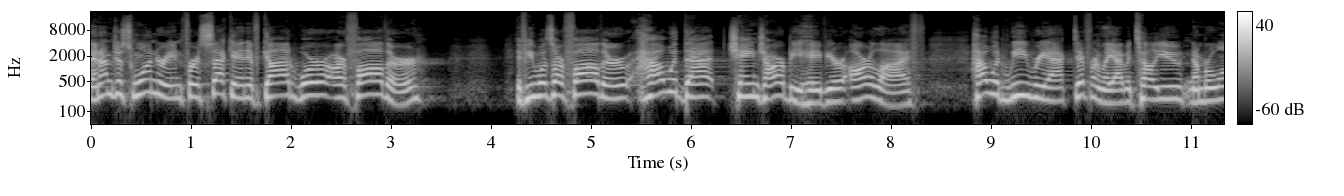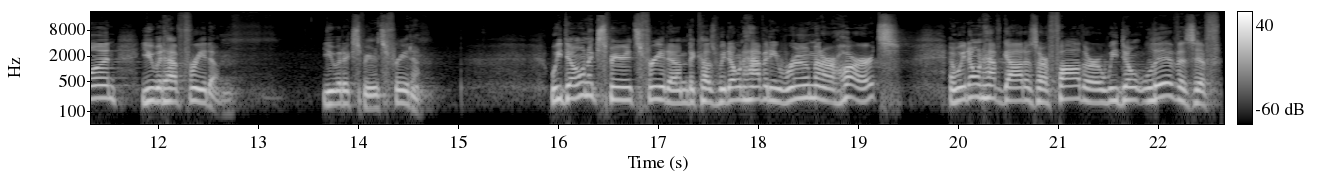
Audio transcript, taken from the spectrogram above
And I'm just wondering for a second if God were our father, if he was our father, how would that change our behavior, our life? How would we react differently? I would tell you number one, you would have freedom. You would experience freedom. We don't experience freedom because we don't have any room in our hearts and we don't have God as our father, or we don't live as if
